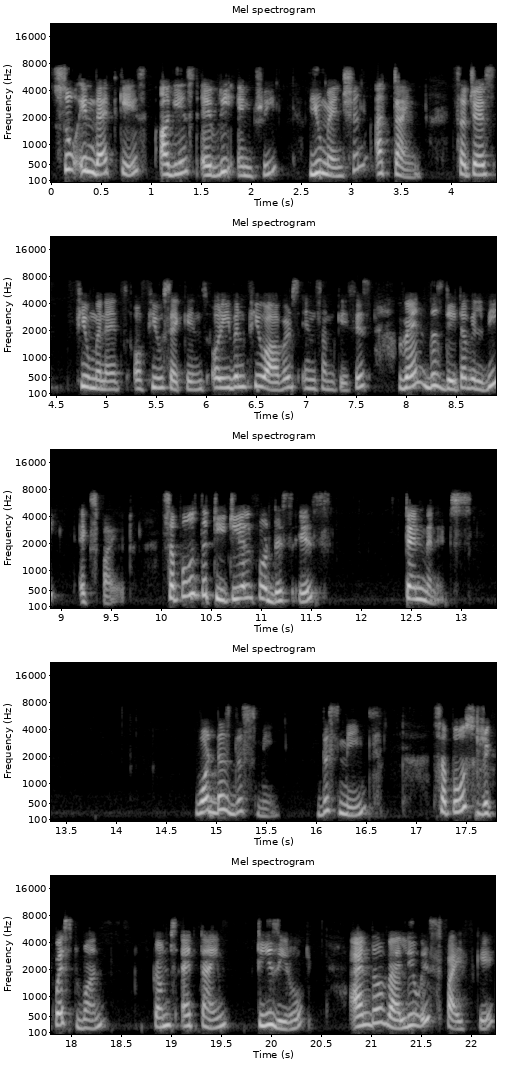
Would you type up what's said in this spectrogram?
So in that case, against every entry, you mention a time, such as few minutes or few seconds or even few hours in some cases when this data will be expired. Suppose the TTL for this is 10 minutes. What does this mean? This means suppose request 1 comes at time t0 and the value is 5k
